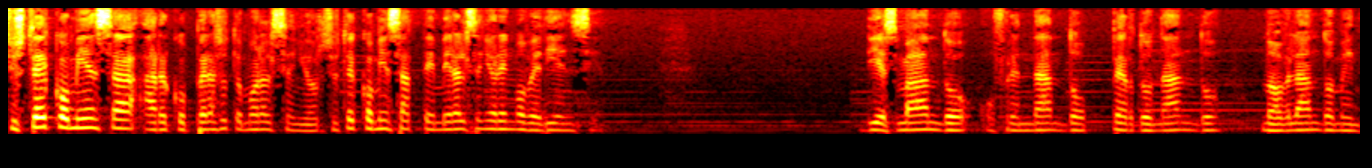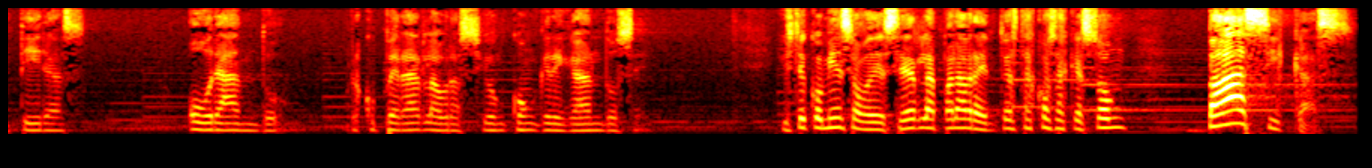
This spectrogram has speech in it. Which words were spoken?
Si usted comienza a recuperar su temor al Señor, si usted comienza a temer al Señor en obediencia, diezmando, ofrendando, perdonando, no hablando mentiras, orando, recuperar la oración, congregándose. Y usted comienza a obedecer la palabra en todas estas cosas que son básicas.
